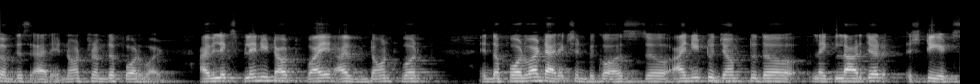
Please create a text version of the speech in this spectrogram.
of this array not from the forward i will explain it out why i don't work in the forward direction because uh, i need to jump to the like larger states.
